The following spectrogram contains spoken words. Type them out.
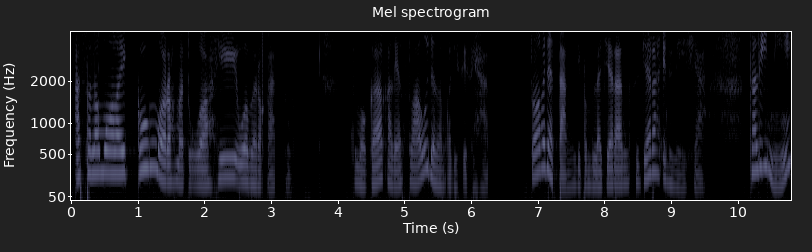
Assalamualaikum warahmatullahi wabarakatuh. Semoga kalian selalu dalam kondisi sehat. Selamat datang di pembelajaran sejarah Indonesia. Kali ini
